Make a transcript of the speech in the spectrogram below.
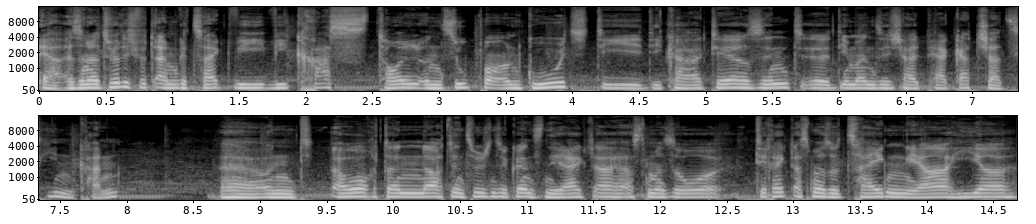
ja, also natürlich wird einem gezeigt, wie, wie krass, toll und super und gut die, die Charaktere sind, äh, die man sich halt per Gacha ziehen kann. Äh, und auch dann nach den Zwischensequenzen direkt erstmal so, direkt erstmal so zeigen, ja, hier,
